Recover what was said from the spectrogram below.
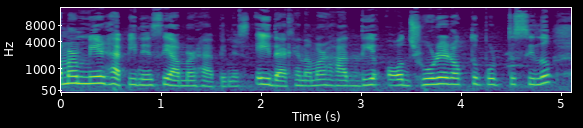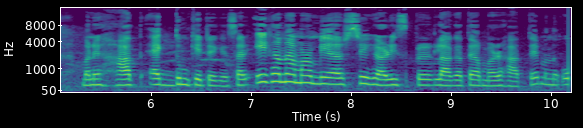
আমার মেয়ের হ্যাপিনেসই আমার হ্যাপিনেস এই দেখেন আমার হাত দিয়ে অঝোরে রক্ত পড়তেছিল মানে হাত একদম কেটে গেছে। আর এখানে আমার মেয়ে আসছে হেয়ার স্প্রে লাগাতে আমার হাতে মানে ও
